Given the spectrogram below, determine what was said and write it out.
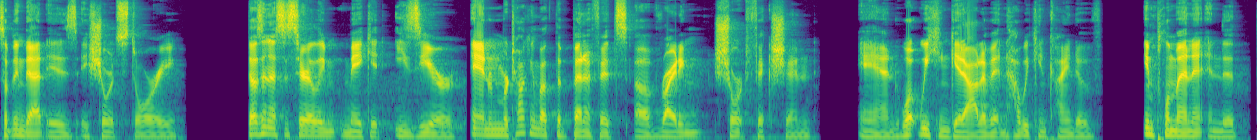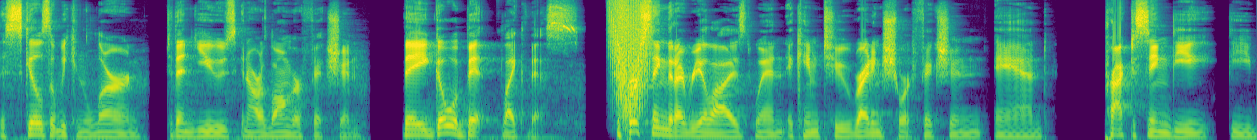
something that is a short story doesn't necessarily make it easier. And when we're talking about the benefits of writing short fiction and what we can get out of it and how we can kind of implement it and the, the skills that we can learn to then use in our longer fiction. They go a bit like this. The first thing that I realized when it came to writing short fiction and practicing the the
